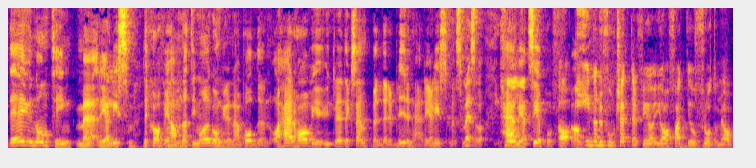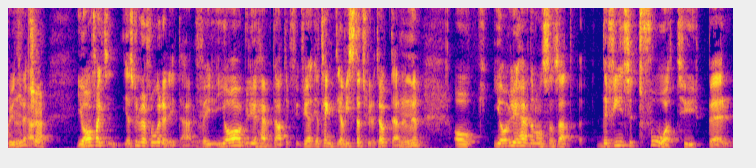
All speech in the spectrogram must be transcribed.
Det är ju någonting med realism. Det har Mm. vi hamnat i många gånger i den här podden. Och här har vi ju ytterligare ett exempel där det blir den här realismen som Men- är så för- härlig att se på. Ja, innan du fortsätter, för jag, jag har faktiskt, och förlåt om jag avbryter Mm, det här. kör. Jag faktiskt, jag skulle vilja fråga dig lite här. För jag vill ju hävda att, det, för jag, jag tänkte, jag visste att du skulle ta upp det här Mm. Och jag vill ju hävda någonstans att det finns ju två typer,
